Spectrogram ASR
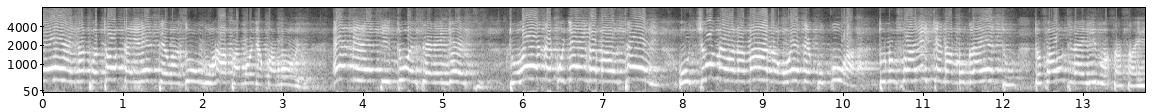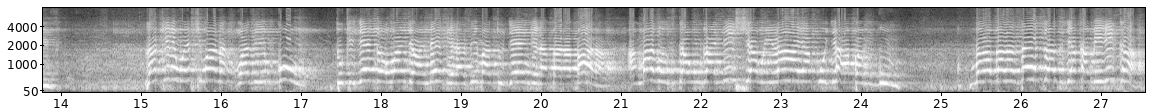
Leea inapotoka ilete wazungu hapa moja kwa moja, Emirate itue Serengeti, tuweze kujenga mahoteli, uchumi wa Namara uweze kukua, tunufaike na mbuga yetu tofauti na ilivyo sasa hivi. Lakini Mheshimiwa Waziri Mkuu, tukijenga uwanja wa ndege lazima tujenge na barabara ambazo zitaunganisha wilaya kuja hapa Mgumu. Barabara zetu hazijakamilika.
